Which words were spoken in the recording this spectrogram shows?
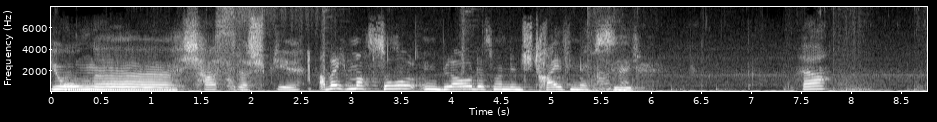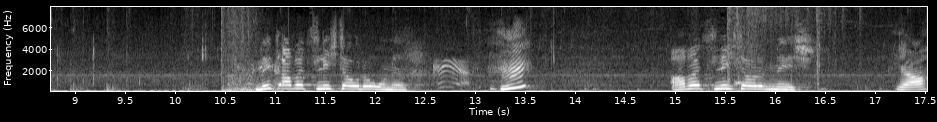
Junge, ich hasse das Spiel. Aber ich mach so ein Blau, dass man den Streifen noch sieht. Ja, Mit Arbeitslichter oder ohne? Hm? Arbeitslichter oder nicht? ja.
